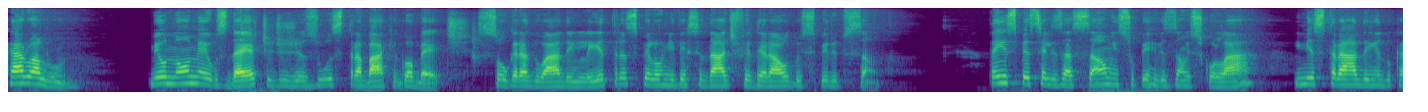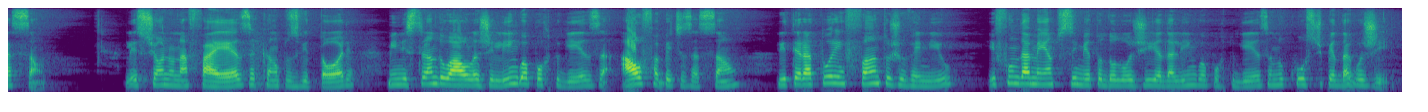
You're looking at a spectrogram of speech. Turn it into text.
Caro aluno, meu nome é Eusdete de Jesus Trabaque Gobete. Sou graduada em Letras pela Universidade Federal do Espírito Santo. Tenho especialização em supervisão escolar e mestrado em educação. Leciono na FAESA, Campus Vitória, ministrando aulas de língua portuguesa, alfabetização, literatura infanto-juvenil e fundamentos e metodologia da língua portuguesa no curso de pedagogia.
